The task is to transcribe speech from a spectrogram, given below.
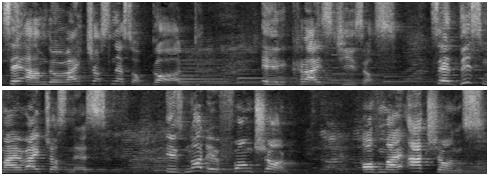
Say, I'm the righteousness of God in Christ Jesus. Say, this my righteousness is not a function of my actions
